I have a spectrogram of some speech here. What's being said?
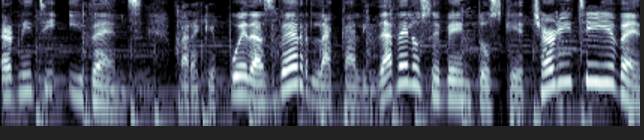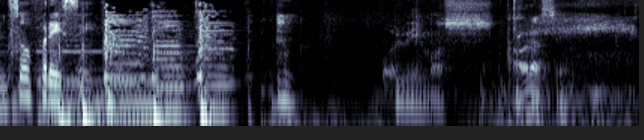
Eternity Events para que puedas ver la calidad de los eventos que Eternity Events ofrece. Volvimos. Ahora sí.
